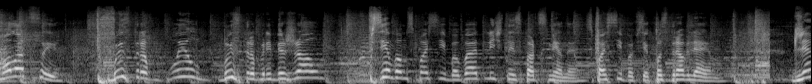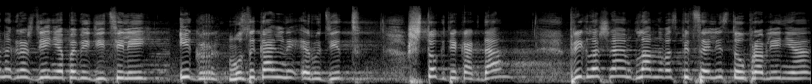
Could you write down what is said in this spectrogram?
Молодцы! Быстро плыл, быстро прибежал. Всем вам спасибо, вы отличные спортсмены. Спасибо всех, поздравляем. Для награждения победителей игр «Музыкальный эрудит», «Что, где, когда» приглашаем главного специалиста управления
